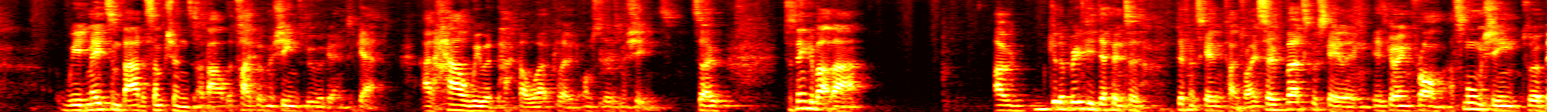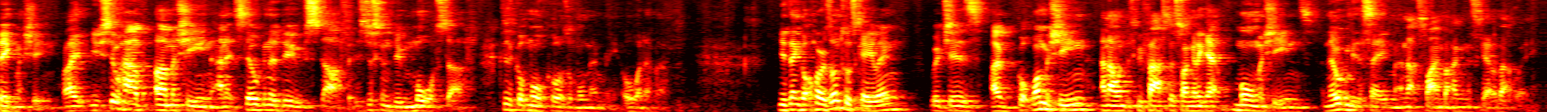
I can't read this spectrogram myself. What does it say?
we'd made some bad assumptions about the type of machines we were going to get and how we would pack our workload onto those machines. So to think about that, I'm going to briefly dip into different scaling types, right? So vertical scaling is going from a small machine to a big machine, right? You still have a machine and it's still going to do stuff. It's just going to do more stuff because it's got more cores or more memory or whatever. You then got horizontal scaling, which is I've got one machine and I want it to be faster, so I'm going to get more machines and they're all going to be the same and that's fine, but I'm going to scale that way.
